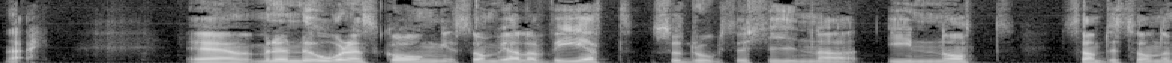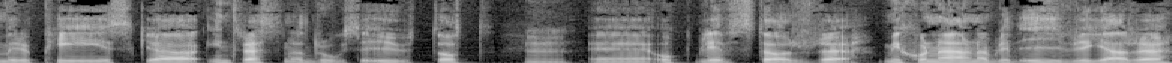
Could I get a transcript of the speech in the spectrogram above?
nej. Eh, men under årens gång, som vi alla vet, så drog sig Kina inåt, samtidigt som de europeiska intressena drog sig utåt Mm. eh, och blev större. Missionärerna blev ivrigare.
